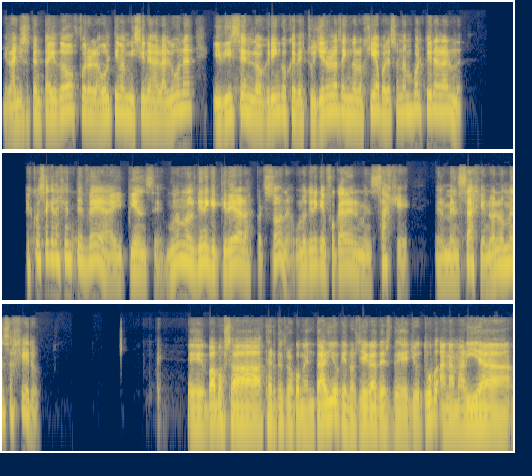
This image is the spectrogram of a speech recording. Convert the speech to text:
En el año 72 fueron las últimas misiones a la Luna y dicen los gringos que destruyeron la tecnología, por eso no han vuelto a ir a la Luna. Es cosa que la gente vea y piense. Uno no le tiene que creer a las personas, uno tiene que enfocar en el mensaje, el mensaje, no en los mensajeros. Eh, vamos a hacerte otro comentario que nos llega desde YouTube. Ana María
